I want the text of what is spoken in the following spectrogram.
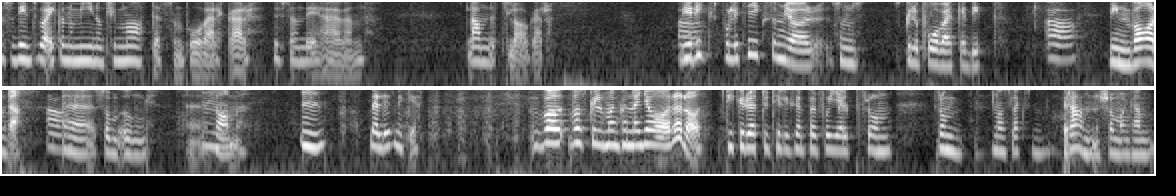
Alltså det är inte bara ekonomin och klimatet som påverkar utan det är även landets lagar. Det är rikspolitik som gör, som skulle påverka ditt, Ja. din vardag ja. eh, som ung eh, Mm. same. Mm. Väldigt mycket. Vad, vad skulle man kunna göra då? Tycker du att du till exempel får hjälp från, från någon slags bransch om man kan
